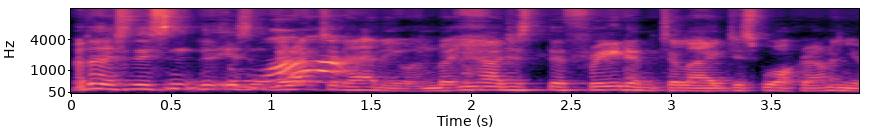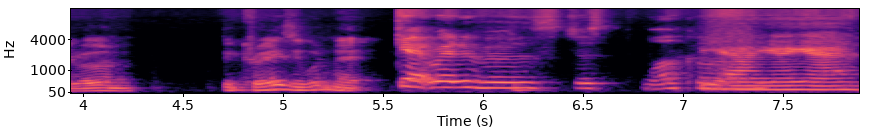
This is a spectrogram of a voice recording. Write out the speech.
don't know. This isn't, this isn't directed at anyone, but you know, just the freedom to like just walk around on your own. Be crazy, wouldn't it? Get rid of us, just walk around. yeah, yeah, yeah.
